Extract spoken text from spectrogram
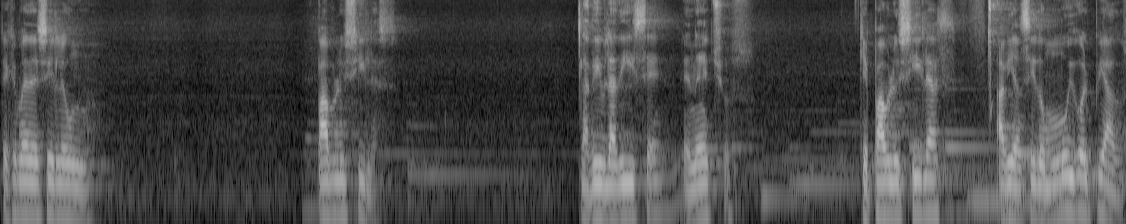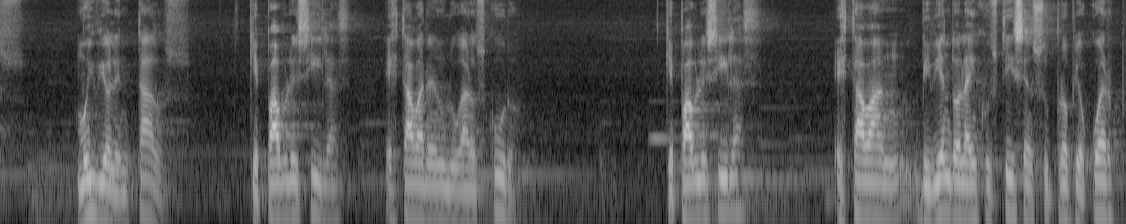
Déjeme decirle uno. Pablo y Silas. La Biblia dice en Hechos que Pablo y Silas habían sido muy golpeados, muy violentados, que Pablo y Silas estaban en un lugar oscuro que Pablo y Silas estaban viviendo la injusticia en su propio cuerpo.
